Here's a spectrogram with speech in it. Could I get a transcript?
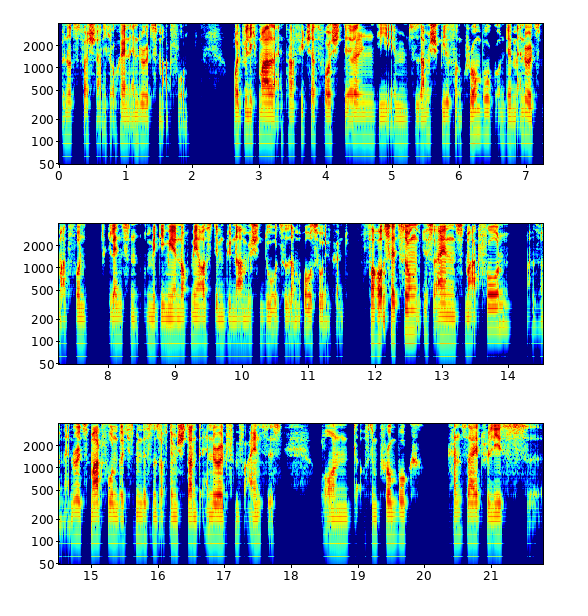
benutzt wahrscheinlich auch ein Android-Smartphone. Heute will ich mal ein paar Features vorstellen, die im Zusammenspiel von Chromebook und dem Android-Smartphone glänzen und mit dem ihr noch mehr aus dem dynamischen Duo zusammen rausholen könnt. Voraussetzung ist ein Smartphone, also ein Android-Smartphone, welches mindestens auf dem Stand Android 5.1 ist und auf dem Chromebook kann seit Release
